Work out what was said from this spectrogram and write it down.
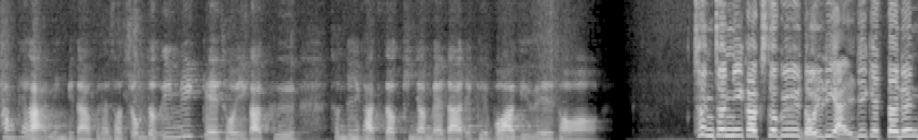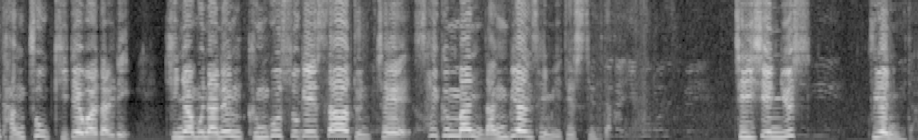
상태가 아닙니다. 그래서 좀 더 의미 있게 저희가 그 천전리 각석 기념 메달을 배부하기 위해서 천전리 각석을 널리 알리겠다는 당초 기대와 달리 기념은화는 금고 속에 쌓아둔 채 세금만 낭비한 셈이 됐습니다. JCN 뉴스 구현입니다.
